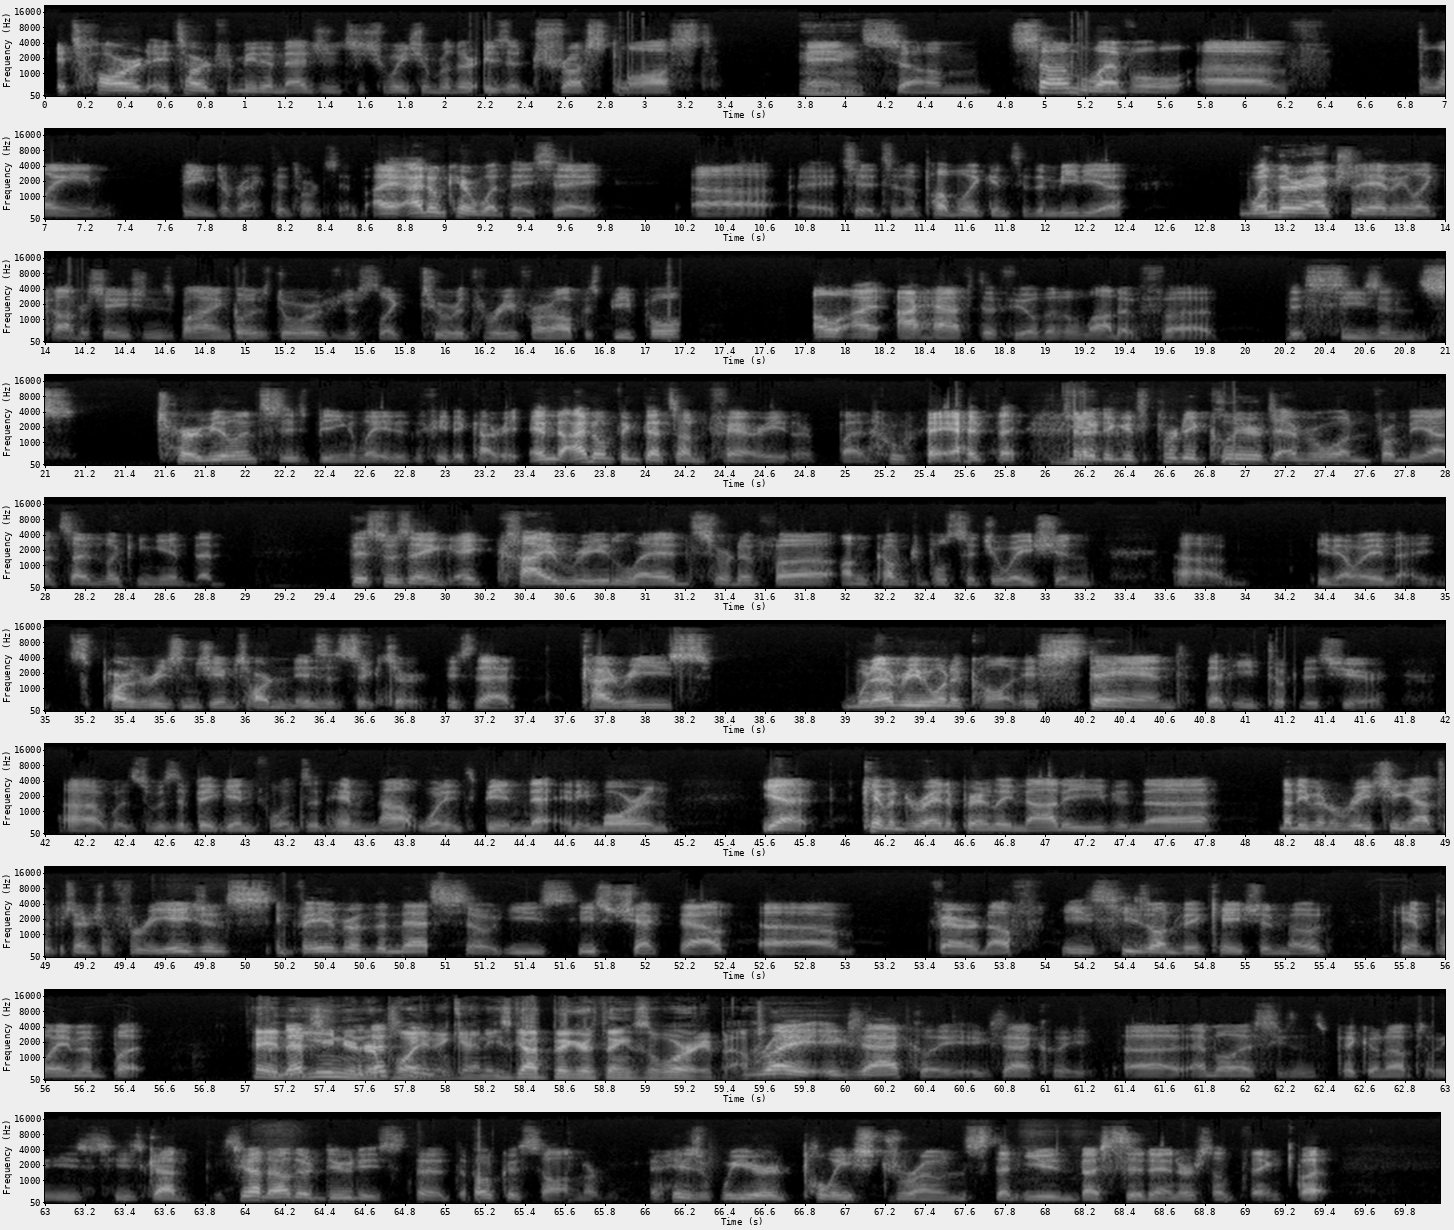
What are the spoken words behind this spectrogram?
it's hard. It's hard for me to imagine a situation where there isn't trust lost Mhm. and some some level of blame being directed towards him. I, I don't care what they say uh, to to the public and to the media when they're actually having like conversations behind closed doors with just like two or three front office people. I'll, I I have to feel that a lot of uh, this season's turbulence is being laid at the feet of Kyrie, and I don't think that's unfair either. By the way, I, th- Yeah. I think it's pretty clear to everyone from the outside looking in that this was a, a Kyrie led sort of uh, uncomfortable situation. Um, you know, and it's part of the reason James Harden is a Sixer is that Kyrie's whatever you want to call it, his stand that he took this year uh, was was a big influence in him not wanting to be in net anymore. And yeah, Kevin Durant apparently not even uh, not even reaching out to potential free agents in favor of the Nets, so he's he's checked out. Um, fair enough. He's he's on vacation mode. Can't blame him, but Hey, the Union are playing been- again. He's got bigger things to worry about. Right, exactly, exactly. Uh, MLS season's picking up, so he's he's got he's got other duties to, to focus on, or his weird police drones that he invested in, or something. But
